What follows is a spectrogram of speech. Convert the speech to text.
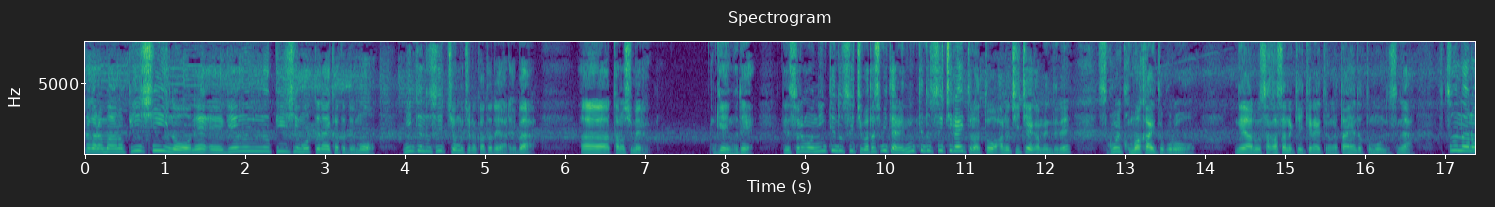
だからまああの PC のね、えゲーミング PC 持ってない方でも、任天堂 switch をお持ちの方であれば、あ楽しめるゲームで、で、それも任天堂 switch、私みたいな任天堂 switch ライトだと、あのちっちゃい画面でね、すごい細かいところをね、あの探さなきゃいけないというのが大変だと思うんですが、普通のあの、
